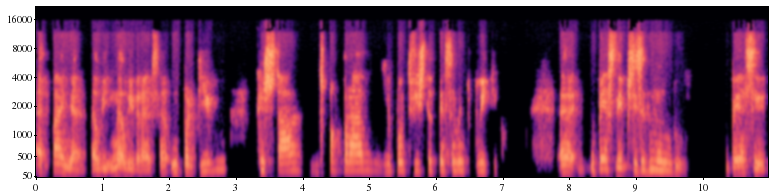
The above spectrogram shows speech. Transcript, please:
apanha ali, na liderança um partido que está depauperado do ponto de vista de pensamento político. Uh, o PSD precisa de mundo, o PSD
